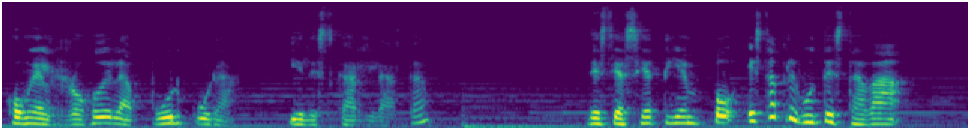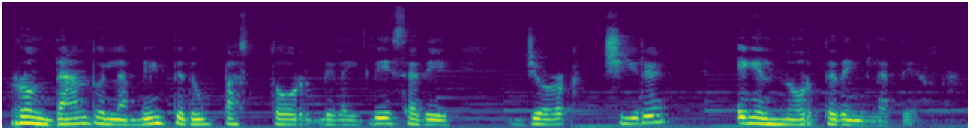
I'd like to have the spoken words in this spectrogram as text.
con el rojo de la púrpura y el escarlata? Desde hacía tiempo, esta pregunta estaba rondando en la mente de un pastor de la iglesia de Yorkshire en el norte de Inglaterra,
